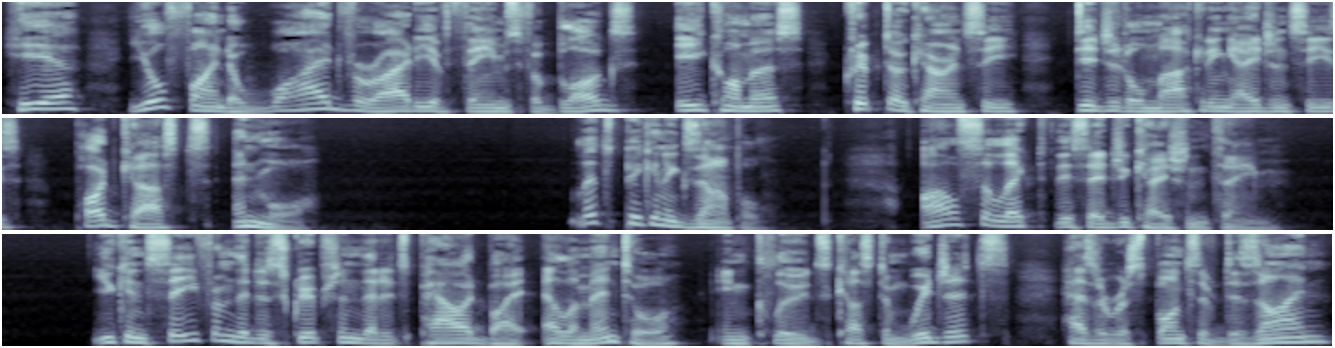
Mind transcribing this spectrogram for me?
Here, you'll find a wide variety of themes for blogs, e-commerce, cryptocurrency, digital marketing agencies, podcasts, and more. Let's pick an example. I'll select this education theme. You can see from the description that it's powered by Elementor, includes custom widgets, has a responsive design,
